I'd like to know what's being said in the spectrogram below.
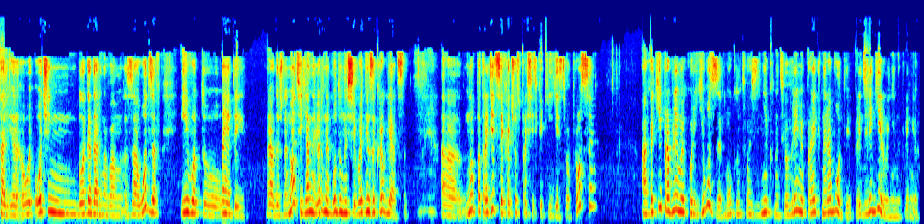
Наталья, очень благодарна вам за отзыв. И вот э, на этой радужной ноте я, наверное, буду на сегодня закругляться. А, но по традиции хочу спросить, какие есть вопросы, а какие проблемы и курьезы могут возникнуть во время проектной работы, при делегировании, например.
